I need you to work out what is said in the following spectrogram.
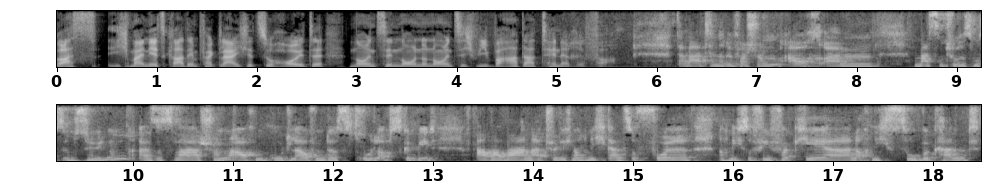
Was, ich meine jetzt gerade im Vergleich jetzt zu heute, 1999, wie war da Teneriffa? Da war Teneriffa schon auch ähm, Massentourismus im Süden. Also es war schon auch ein gut laufendes Urlaubsgebiet, aber war natürlich noch nicht ganz so voll, noch nicht so viel Verkehr, noch nicht so bekannt.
